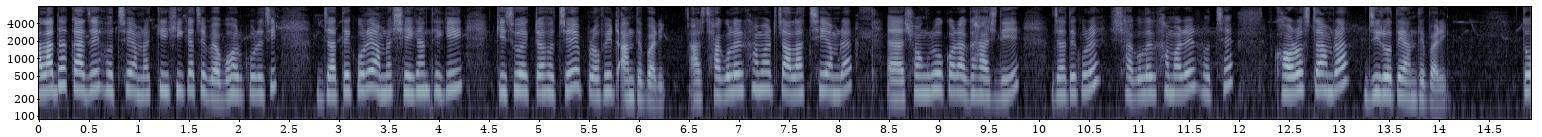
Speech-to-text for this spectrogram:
আলাদা কাজে হচ্ছে আমরা কৃষিকাজে ব্যবহার করেছি, যাতে করে আমরা সেইখান থেকেই কিছু একটা হচ্ছে প্রফিট আনতে পারি। আর ছাগলের খামার চালাচ্ছি আমরা সংগ্রহ করা ঘাস দিয়ে, যাতে করে ছাগলের খামারের হচ্ছে খরচটা আমরা জিরোতে আনতে পারি। তো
